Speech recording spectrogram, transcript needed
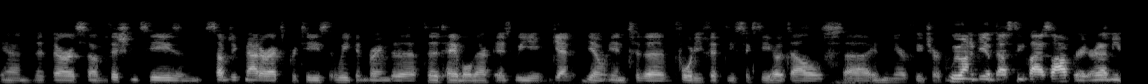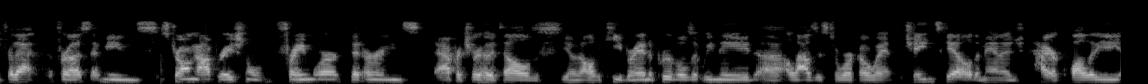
and that there are some efficiencies and subject matter expertise that we can bring to the, to the table there as we get, you know, into the 40, 50, 60 hotels uh, in the near future. We want to be a best in class operator. And I mean, for that, for us, that means strong operational framework that earns Aperture Hotels, you know, all the key brand approvals that we need, uh, allows us to work our way up the chain scale to manage higher quality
